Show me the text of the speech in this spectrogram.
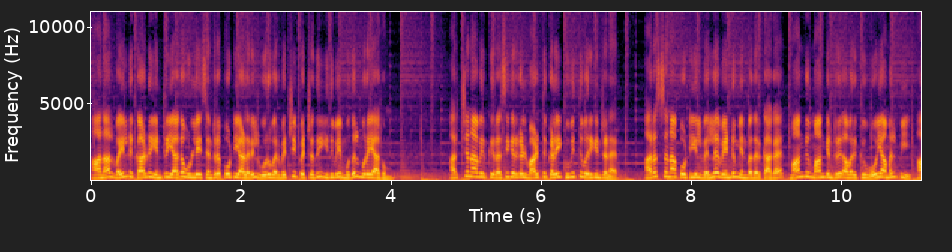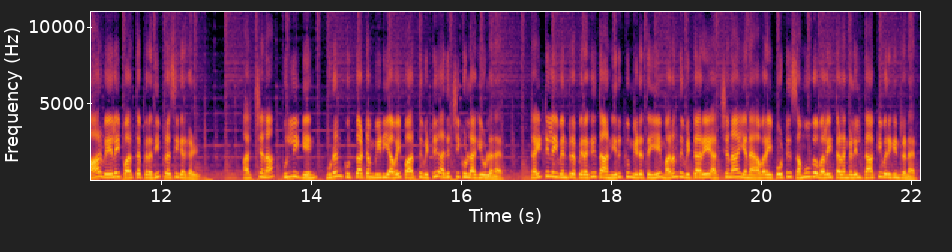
ஆனால் வைல்டு கார்டு என்ட்ரியாக உள்ளே சென்ற போட்டியாளரில் ஒருவர் வெற்றி பெற்றது இதுவே முதல் முறையாகும். அர்ச்சனாவிற்கு ரசிகர்கள் வாழ்த்துக்களை குவித்து வருகின்றனர். அரசனா போட்டியில் வெல்ல வேண்டும் என்பதற்காக மாங்கு மாங்கென்று அவருக்கு ஓயாமல் பி. ஆர். வேலை பார்த்த பிரதீப் ரசிகர்கள். அர்ச்சனா புள்ளி கேங் உடன் குத்தாட்டம் மீடியாவை பார்த்துவிட்டு அதிர்ச்சிக்குள்ளாகியுள்ளனர். டைட்டிலை வென்ற பிறகு தான் இருக்கும் இடத்தையே மறந்து விட்டாரே அர்ச்சனா என அவரை போட்டு சமூக வலைத்தளங்களில் தாக்கி வருகின்றனர்.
